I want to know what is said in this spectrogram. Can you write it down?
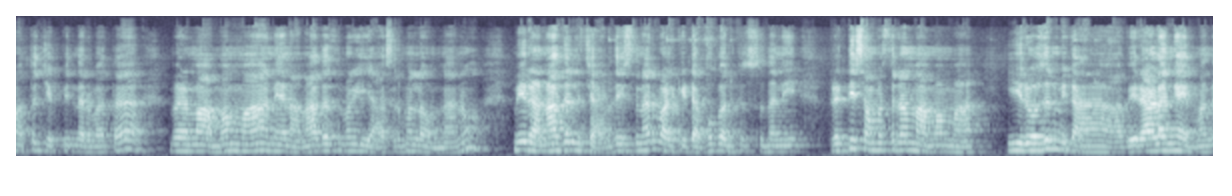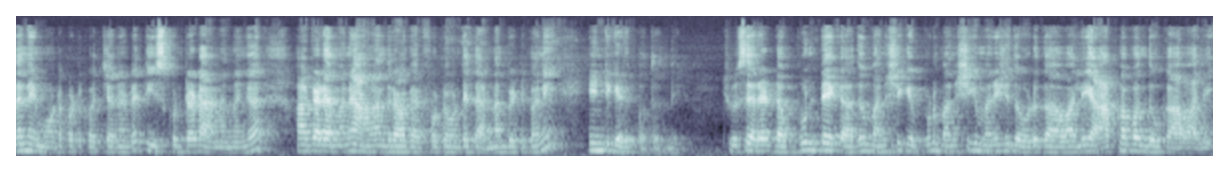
మొత్తం చెప్పిన తర్వాత మా అమ్మమ్మ నేను అనాథాశ్రమం ఈ ఆశ్రమంలో ఉన్నాను. మీరు అనాథల్ని చేరదీస్తున్నారు వాళ్ళకి డబ్బు కనిపిస్తుందని ప్రతి సంవత్సరం మా అమ్మమ్మ ఈ రోజున మీకు విరాళంగా ఇమ్మందని నేను మూట పట్టుకొచ్చానంటే తీసుకుంటాడు ఆనందంగా. అక్కడ ఏమని ఆనందరావు గారి ఫోటో ఉంటే దండం పెట్టుకొని ఇంటికి వెళ్ళిపోతుంది. చూసారా? డబ్బు ఉంటే కాదు మనిషికి ఎప్పుడు మనిషికి మనిషి తోడు కావాలి ఆత్మబంధువు కావాలి.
